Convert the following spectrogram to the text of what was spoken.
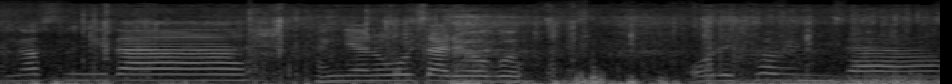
반갑습니다. 5월달에 오고 올해 처음입니다.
